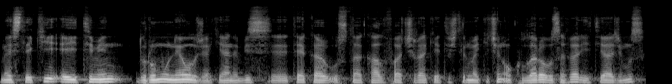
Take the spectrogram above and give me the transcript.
mesleki eğitimin durumu ne olacak? Yani biz e, tekrar usta, kalfa, çırak yetiştirmek için okullara bu sefer ihtiyacımız firmamız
